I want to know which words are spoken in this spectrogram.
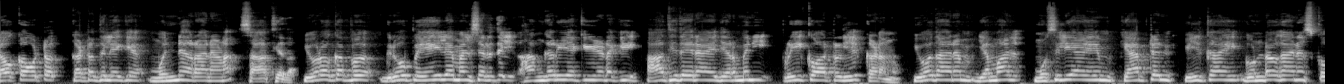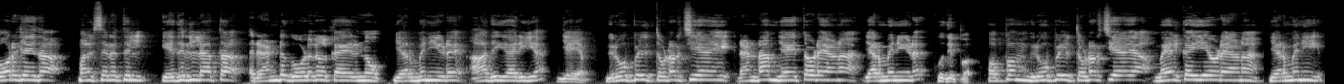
നോക്കൌട്ട് ഘട്ടത്തിലേക്ക് മുന്നേറാനാണ് സാധ്യത. യൂറോ കപ്പ് ഗ്രൂപ്പ് എയിലെ മത്സരത്തിൽ ഹംഗറിയെ കീഴടക്കി ആതിഥേയരായ ജർമ്മനി പ്രീ ക്വാർട്ടറിൽ കടന്നു. യുവതാരം ജമാൽ മുസ്ലിയായും ക്യാപ്റ്റൻ ഇൽക്കായ് ഗുണ്ടോഗാനും സ്കോർ ചെയ്ത മത്സരത്തിൽ എതിരില്ലാത്ത രണ്ട് ഗോളുകൾക്കായിരുന്നു ജർമ്മനിയുടെ ആധികാരിക ജയം. ഗ്രൂപ്പിൽ തുടർച്ചയായി രണ്ടാം ജയത്തോടെയാണ് ജർമ്മനിയുടെ കുതിപ്പ്. ഒപ്പം ഗ്രൂപ്പിൽ തുടർച്ചയായ മേൽക്കൈയോടെയാണ് ജർമ്മനി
